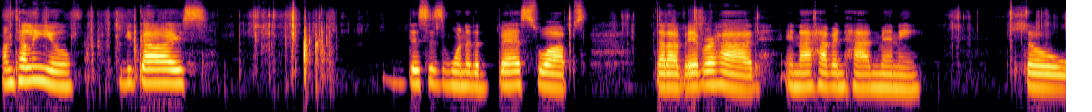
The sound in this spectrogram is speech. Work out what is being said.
I'm telling you, you guys, this is one of the best swaps that I've ever had, and I haven't had many. So,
